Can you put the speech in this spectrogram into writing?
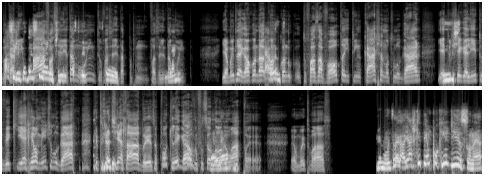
facilita caminho. Bastante, ah, facilita, facilita muito, facilita, facilita é. muito. E é muito legal quando, a, quando, quando, tu faz a volta e tu encaixa no outro lugar, e aí tu Isso. chega ali e tu vê que é realmente o lugar que tu já tinha dado. E aí você, pô, que legal, funcionou é, no mapa. É, é muito massa. É muito legal. E acho que tem um pouquinho disso, né?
